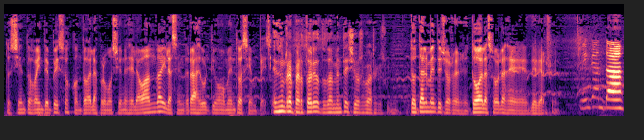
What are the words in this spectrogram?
220 pesos con todas las promociones de la banda y las entradas de último momento a 100 pesos. Es un repertorio totalmente George Gershwin. Totalmente George Gershwin, todas las obras de, de Gershwin. Me encanta.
